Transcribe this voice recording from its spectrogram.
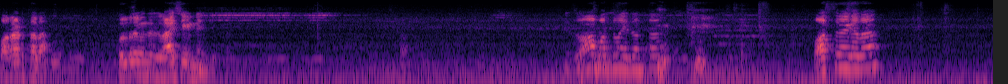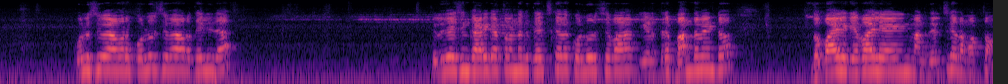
పోరాడతారా? కుల్లు రవీంద్రకి రాసేయండి అని చెప్పాను. నిజమా అబద్ధం ఇదంతా? వాస్తవమే కదా? కొలుసు ఎవరు కొల్లూరు శివ ఎవరు తెలీదా? తెలుగుదేశం కార్యకర్తలందరికీ తెలుసు కదా కొల్లూరు శివ వీళ్ళిద్దరి బంధం ఏంటో? దుబాయ్లు గిబాయిలు మనకు తెలుసు కదా మొత్తం.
